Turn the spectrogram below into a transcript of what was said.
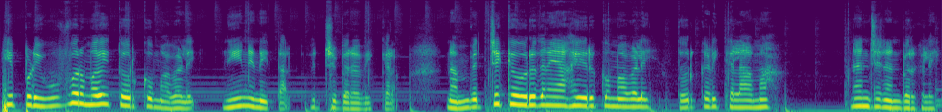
இப்படி ஒவ்வொரு முறை தோற்கும் அவளை நீ நினைத்தால் வெற்றி பெற வைக்கலாம். நம் வெற்றிக்கு உறுதுணையாக இருக்கும் அவளை தோற்கடிக்கலாமா? நன்றி நண்பர்களே.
